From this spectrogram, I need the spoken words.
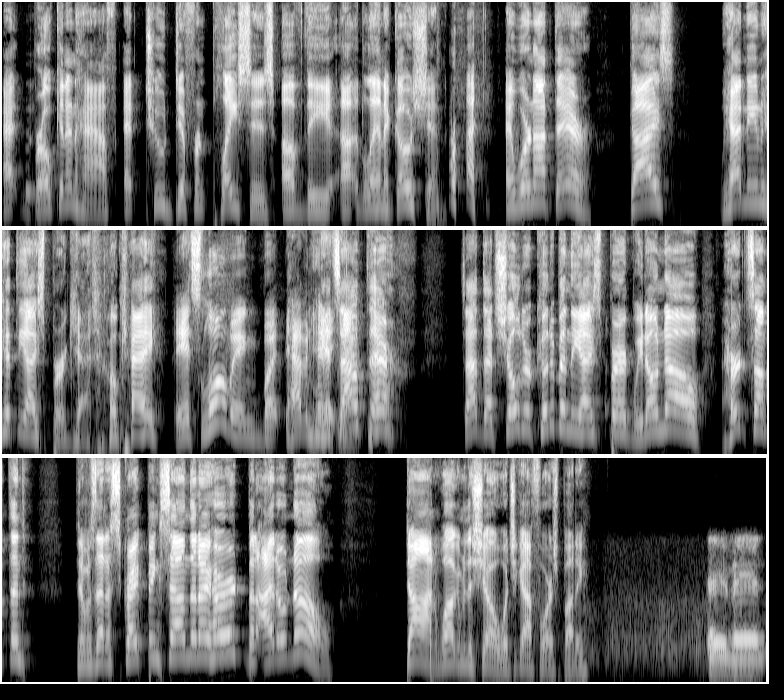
at broken in half at two different places of the uh, Atlantic Ocean. Right. And we're not there. Guys, we hadn't even hit the iceberg yet, okay? it's looming, but haven't hit it's it yet. out there. It's out. That shoulder could have been the iceberg. We don't know. I heard something. There was that a scraping sound that I heard, but I don't know. Don, welcome to the show. What you got for us, buddy? Hey man,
